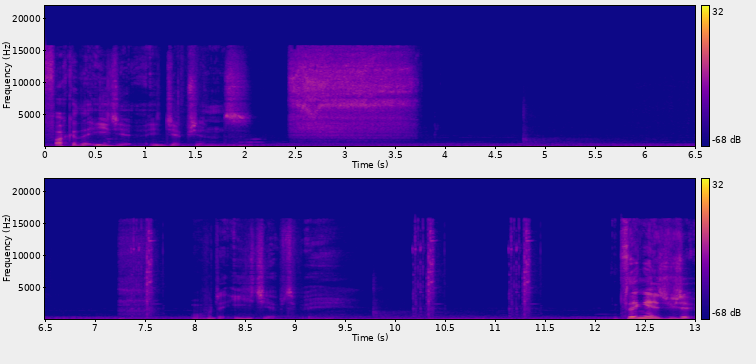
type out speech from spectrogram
fuck are the Egypt Egyptians? What would Egypt be? The thing is, you just,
